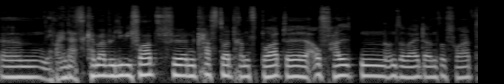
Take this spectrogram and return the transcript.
Ähm, ich meine, das kann man beliebig fortführen, Castor-Transporte aufhalten und so weiter und so fort.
